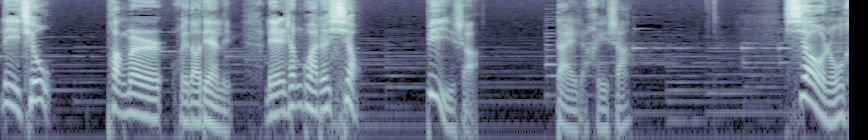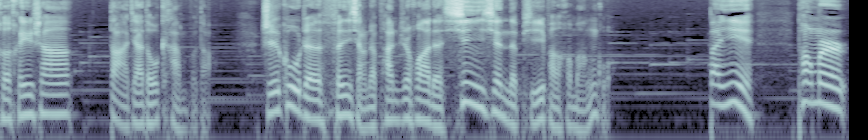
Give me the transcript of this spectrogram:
立秋，胖妹儿回到店里，脸上挂着笑，臂上戴着黑纱。笑容和黑纱。大家都看不到，只顾着分享着攀枝花的新鲜的枇杷和芒果。半夜，胖妹儿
